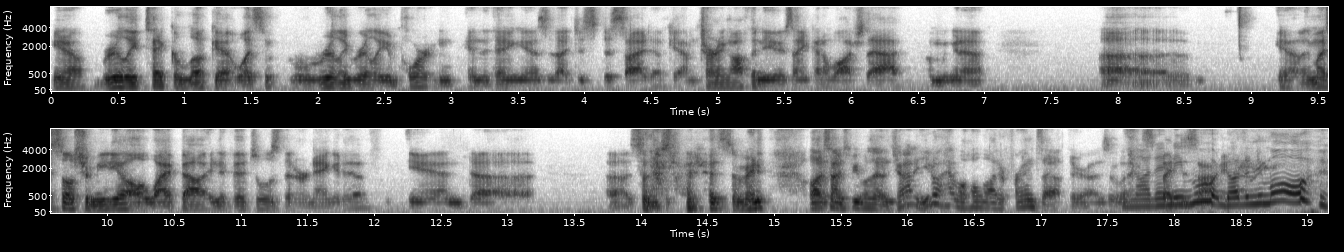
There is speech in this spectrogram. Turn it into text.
you know, really take a look at what's really, really important. And the thing is that I just decided, okay, I'm turning off the news. I ain't to watch that. I'm to, uh, you know, in my social media, I'll wipe out individuals that are negative. And, uh, uh, so that's why so many. A lot of times people say, Johnny, you don't have a whole lot of friends out there. I was like, not anymore. Not anymore.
